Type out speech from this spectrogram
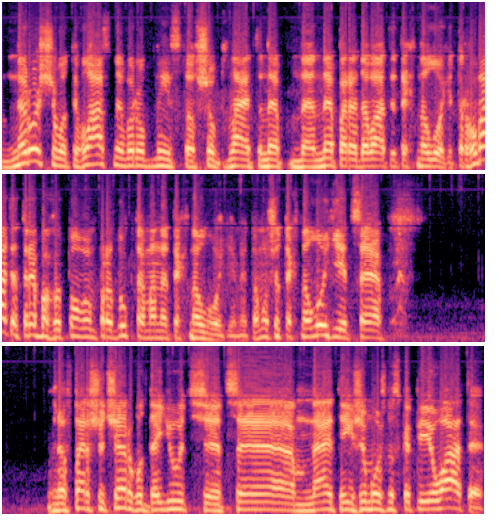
нарощувати власне виробництво, щоб знаєте, не, не, не передавати технології. Торгувати треба готовим продуктом, а не технологіями, тому що технології це. В першу чергу дають е, це, знаєте, їх же можна скопіювати,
